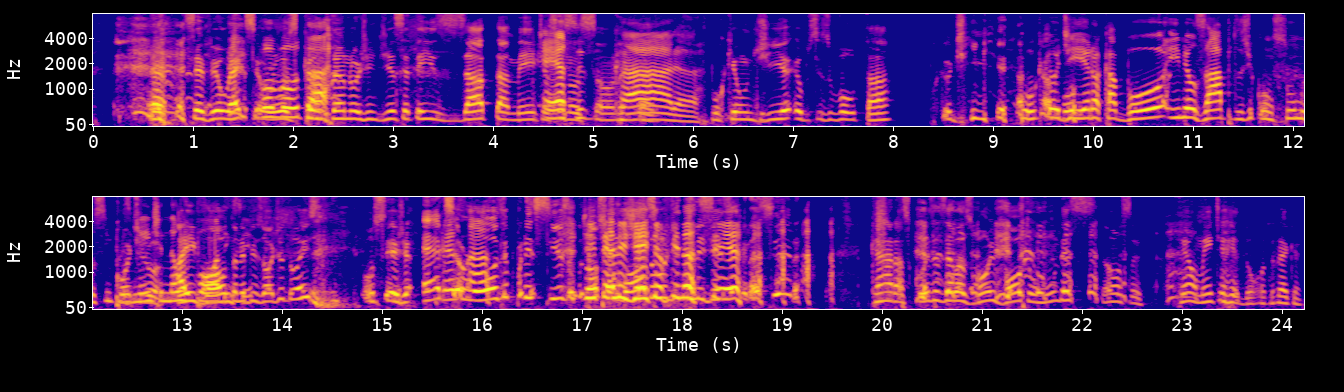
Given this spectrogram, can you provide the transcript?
É, você vê o Axel Vou Rose voltar. cantando hoje em dia, você tem exatamente essa, Essa, noção, né? cara? cara, Porque um dia eu preciso voltar, porque o dinheiro porque acabou. o dinheiro acabou e meus hábitos de consumo simplesmente Continua. não Aí podem volta no ser. episódio 2. Ou seja, Axel. Rose precisa do De nosso inteligência módulo de financeira. inteligência financeira. Cara, as coisas elas vão e voltam. O mundo é. Nossa, realmente é redondo, né, cara?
